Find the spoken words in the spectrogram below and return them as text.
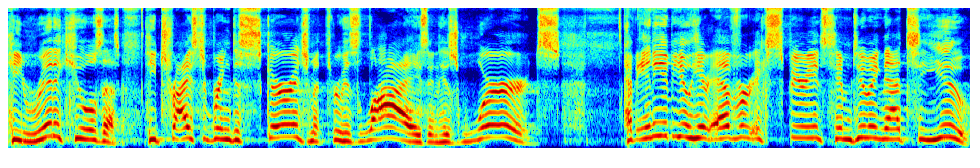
he ridicules us, he tries to bring discouragement through his lies and his words. Have any of you here ever experienced him doing that to you?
